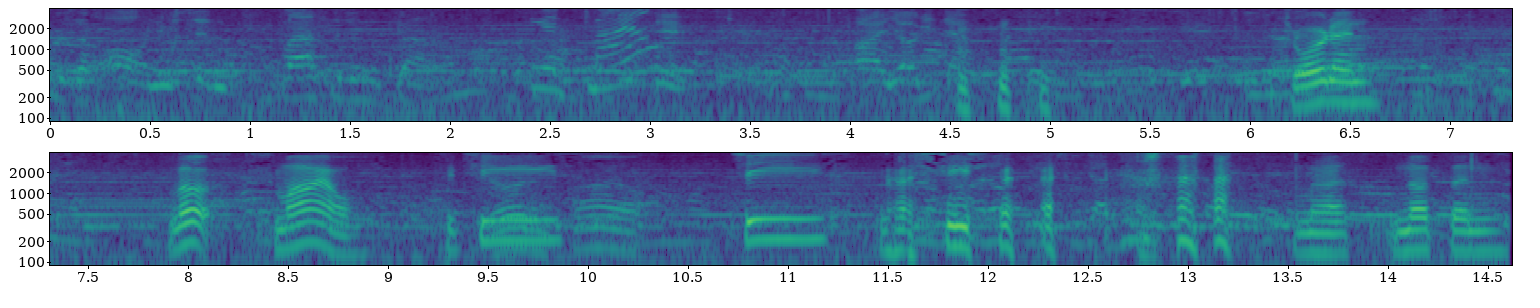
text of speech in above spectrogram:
shoulders up. Oh, You're sitting flaccid in the sun. You can smile? Here. All right, y'all get down. Jordan. Look, smile. Say cheese. Smile. Cheese. No, cheese. Not nothing.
